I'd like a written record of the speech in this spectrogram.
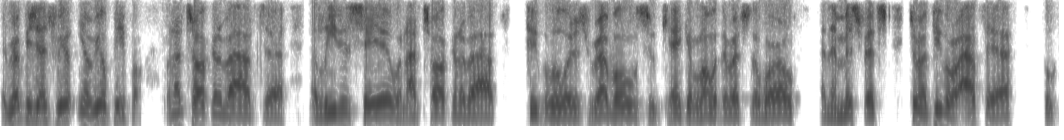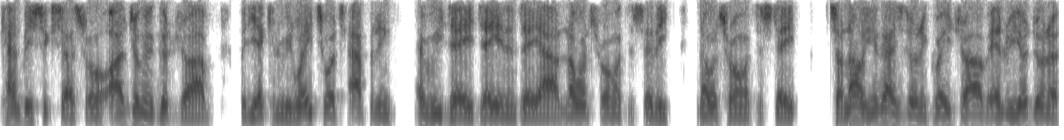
It represents real, you know, real people. We're not talking about uh, elitists here. We're not talking about people who are just rebels who can't get along with the rest of the world and they're misfits. Talking about people are out there who can be successful, are doing a good job, but yet can relate to what's happening every day, day in and day out. Know what's wrong with the city. Know what's wrong with the state. So no, you guys are doing a great job, Andrew. You're doing a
